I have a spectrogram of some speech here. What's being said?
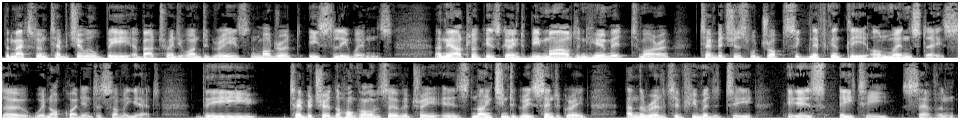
The maximum temperature will be about 21 degrees and moderate easterly winds. And the outlook is going to be mild and humid tomorrow. Temperatures will drop significantly on Wednesday, so we're not quite into summer yet. The temperature, the Hong Kong Observatory, is 19 degrees centigrade, and the relative humidity is 87%.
